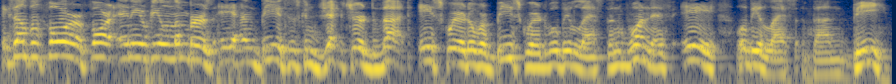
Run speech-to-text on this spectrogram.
Example 4. For any real numbers a and b, it is conjectured that a squared over b squared will be less than 1 if a will be less than b.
